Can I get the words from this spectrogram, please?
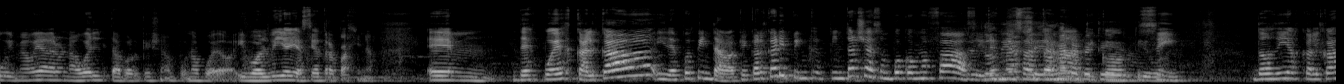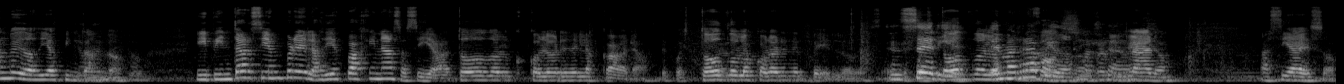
uy, me voy a dar una vuelta porque yo no, pu- no puedo. Y volvía y hacía otra página. Em, después calcaba y después pintaba. Que calcar y pin- pintar ya es un poco más fácil, es más automático. Sí. Dos días calcando y dos días pintando. Y pintar siempre las 10 páginas hacía todos los colores de las caras, después todos los colores del pelo. ¿En serio? todos los Es más rápido. fondos. Claro. Hacía eso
